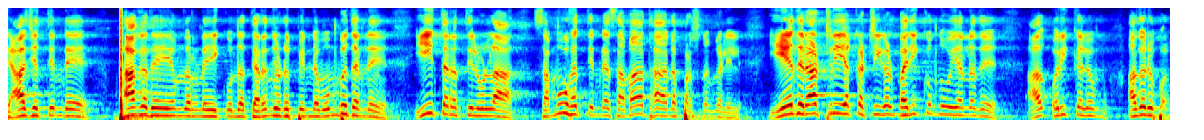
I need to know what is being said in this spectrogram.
രാജ്യത്തിന്റെ ഭാഗധേയം നിർണയിക്കുന്ന തെരഞ്ഞെടുപ്പിന്റെ മുമ്പ് തന്നെ ഈ തരത്തിലുള്ള സമൂഹത്തിന്റെ സമാധാന പ്രശ്നങ്ങളിൽ ഏത് രാഷ്ട്രീയ കക്ഷികൾ ഭരിക്കുന്നു എന്നത് ഒരിക്കലും അതൊരു പ്ര-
